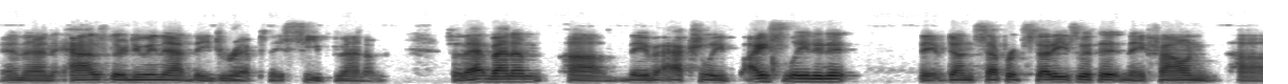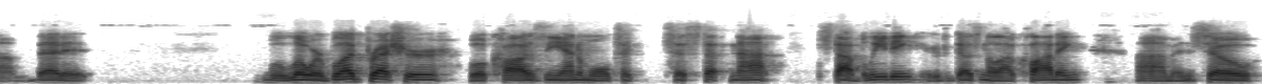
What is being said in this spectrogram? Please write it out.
and then as they're doing that, they drip, they seep venom. So that venom, um, they've actually isolated it. They've done separate studies with it, and they found um, that it will lower blood pressure, will cause the animal to to st- not stop bleeding. It doesn't allow clotting, um, and so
